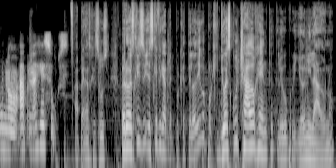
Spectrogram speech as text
No, apenas Jesús. Apenas Jesús. Pero es que, es que fíjate, porque te lo digo porque yo he escuchado gente, te lo digo porque yo de mi lado, ¿no?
